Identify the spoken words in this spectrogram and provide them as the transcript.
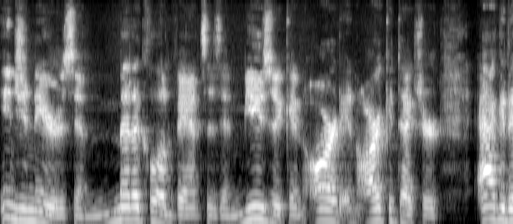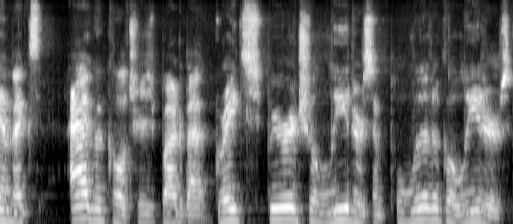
engineers and medical advances and music and art and architecture, academics, agriculture has brought about great spiritual leaders and political leaders.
